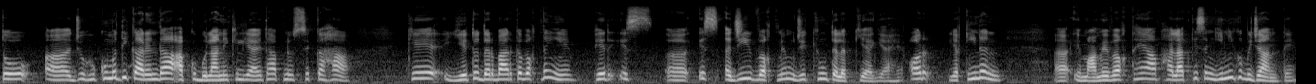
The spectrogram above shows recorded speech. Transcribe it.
تو جو حکومتی کارندہ آپ کو بلانے کے لیے آیا تھا، آپ نے اس سے کہا کہ یہ تو دربار کا وقت نہیں ہے، پھر اس اس عجیب وقت میں مجھے کیوں طلب کیا گیا ہے؟ اور یقیناً امام وقت ہیں، آپ حالات کی سنگینی کو بھی جانتے ہیں۔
